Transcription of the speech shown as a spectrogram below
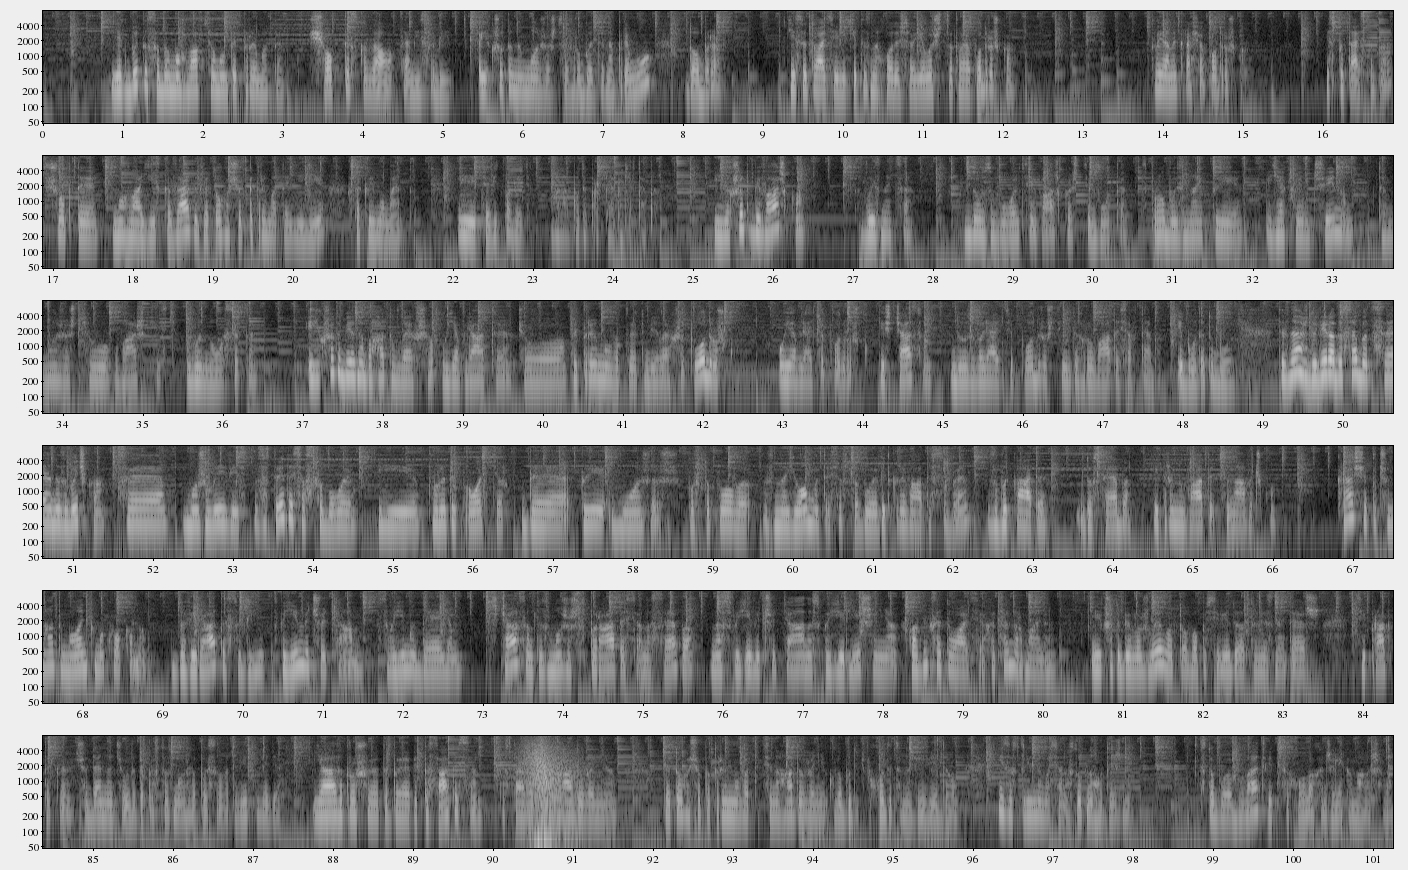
Якби ти себе могла в цьому підтримати, що б ти сказала самій собі? А якщо ти не можеш це зробити напряму, добре. В тій ситуації, в якій ти знаходишся, уяви, що це твоя подружка, твоя найкраща подружка. І спитай себе, що б ти могла їй сказати для того, щоб підтримати її в такий момент. І ця відповідь вона буде про тебе для тебе. І якщо тобі важко, визнай це. Дозволь цій важкості бути. Спробуй знайти, яким чином ти можеш цю важкість виносити. І якщо тобі набагато легше уявляти, що підтримувати тобі легше подружку, уявляй цю подружку. І з часом дозволяй цій подружці інтегруватися в тебе і бути тобою. Ти знаєш, довіра до себе це не звичка, це можливість зустрітися з собою і творити простір, де ти можеш поступово знайомитися з собою, відкривати себе, звикати до себе і тренувати цю навичку. Краще починати маленькими кроками, довіряти собі, своїм відчуттям, своїм ідеям. З часом ти зможеш спиратися на себе, на свої відчуття, на свої рішення в складних ситуаціях, і це нормально. І якщо тобі важливо, то в описі відео ти знайдеш ці практики щоденничок, де ти просто зможеш записувати відповіді. Я запрошую тебе підписатися, поставити нагадування для того, щоб отримувати ці нагадування, коли будуть виходити нові відео. І зустрінемося наступного тижня. З тобою була твій психолог Анжеліка Малишева.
